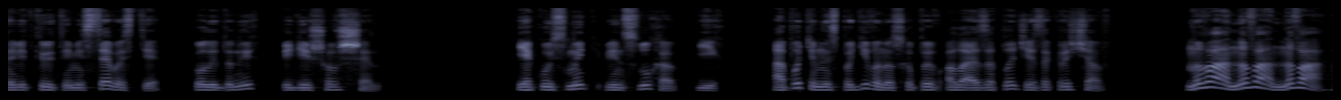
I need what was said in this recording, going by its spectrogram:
на відкритій місцевості, коли до них підійшов Шен. Якусь мить він слухав їх, а потім несподівано схопив Алая за плечі і закричав Нова, нова, нова.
